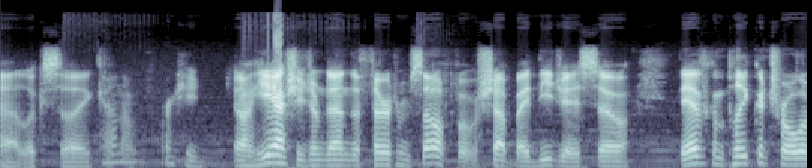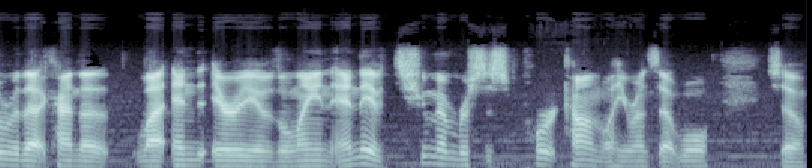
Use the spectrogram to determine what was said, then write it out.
Uh, looks like I don't know where he. Oh, he actually jumped down to third himself, but was shot by DJ. So they have complete control over that kind of end area of the lane, and they have two members to support Khan while he runs that wall. So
